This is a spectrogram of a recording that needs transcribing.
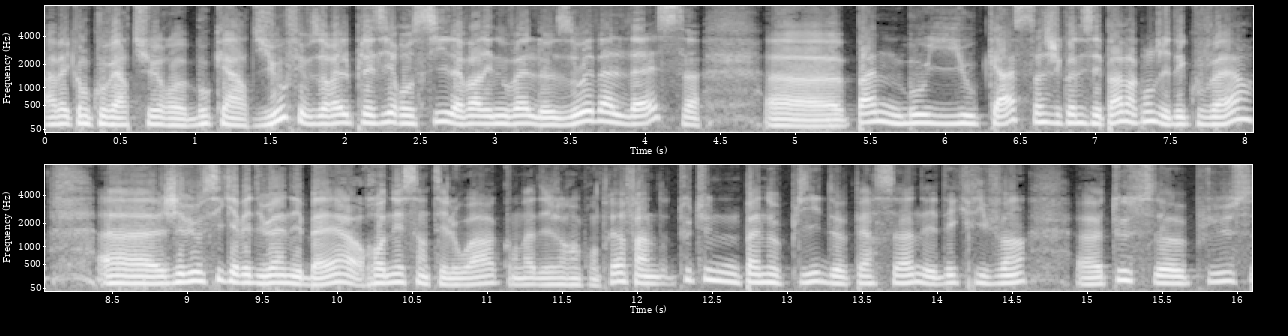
Avec en couverture euh, Boucard Diouf. Et vous aurez le plaisir aussi d'avoir des nouvelles de Zoé Valdés, euh, Pan Bouyoukas, ça je connaissais pas, par contre j'ai découvert. Euh, j'ai vu aussi qu'il y avait du Anne Hébert, René Saint-Éloi qu'on a déjà rencontré, enfin toute une panoplie de personnes et d'écrivains, euh, tous euh, plus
